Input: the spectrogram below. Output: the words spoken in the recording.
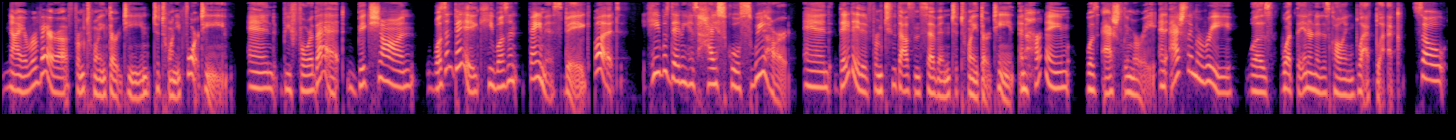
Naya Rivera from 2013 to 2014. And before that, Big Sean wasn't big. He wasn't famous big, but he was dating his high school sweetheart and they dated from 2007 to 2013. And her name was Ashley Marie. And Ashley Marie was what the internet is calling Black Black. So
